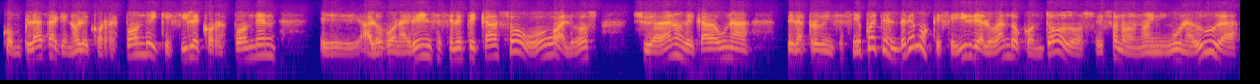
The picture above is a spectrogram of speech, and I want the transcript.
con plata que no le corresponde y que sí le corresponden eh, a los bonaerenses en este caso o a los ciudadanos de cada una de las provincias. Y después tendremos que seguir dialogando con todos, eso no, no hay ninguna duda.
